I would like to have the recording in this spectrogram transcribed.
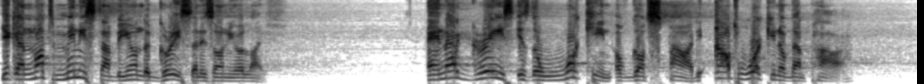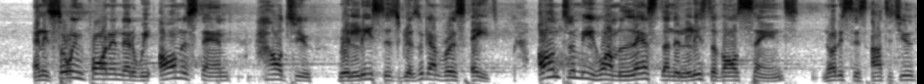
You cannot minister beyond the grace that is on your life. And that grace is the working of God's power, the outworking of that power. And it's so important that we understand how to release this grace. Look at verse 8. Unto me, who am less than the least of all saints, notice his attitude.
